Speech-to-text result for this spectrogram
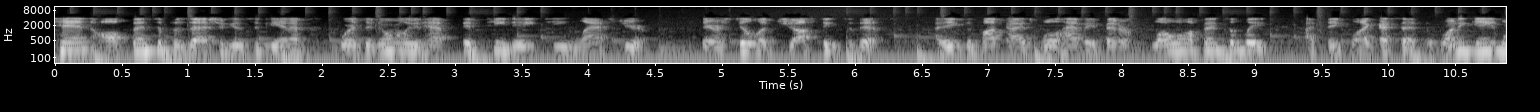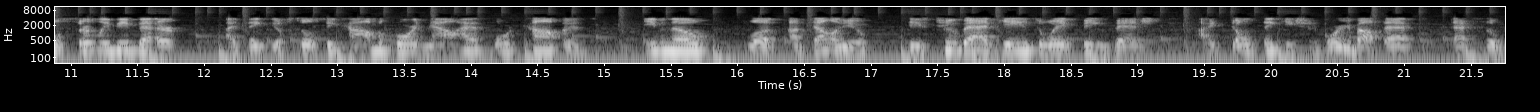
10 offensive possessions against Indiana, whereas they normally would have 15 to 18 last year. They are still adjusting to this. I think the Buckeyes will have a better flow offensively. I think, like I said, the running game will certainly be better. I think you'll still see Kyle McCord now has more confidence, even though, look, I'm telling you, he's two bad games away from being benched. I don't think he should worry about that. That's the,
